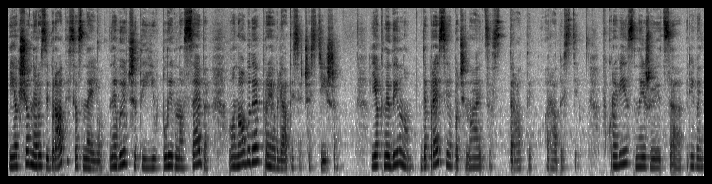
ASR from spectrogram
І якщо не розібратися з нею, не вивчити її вплив на себе, вона буде проявлятися частіше. Як не дивно, депресія починається з втрати радості. В крові знижується рівень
